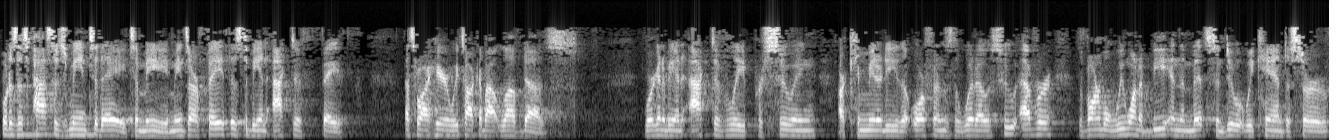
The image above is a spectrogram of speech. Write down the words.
What does this passage mean today to me? It means our faith is to be an active faith. That's why here we talk about love does. We're going to be an actively pursuing our community, the orphans, the widows, whoever is vulnerable. We want to be in the midst and do what we can to serve.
